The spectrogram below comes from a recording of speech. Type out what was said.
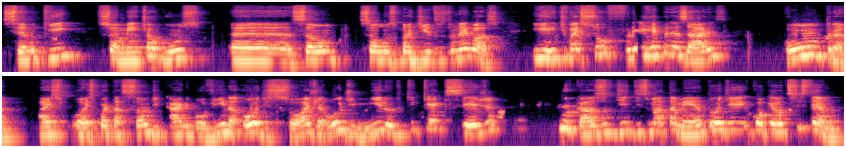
sendo que somente alguns uh, são, são os bandidos do negócio. E a gente vai sofrer represálias contra a exportação de carne bovina, ou de soja, ou de milho, do que quer que seja, por causa de desmatamento ou de qualquer outro sistema.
